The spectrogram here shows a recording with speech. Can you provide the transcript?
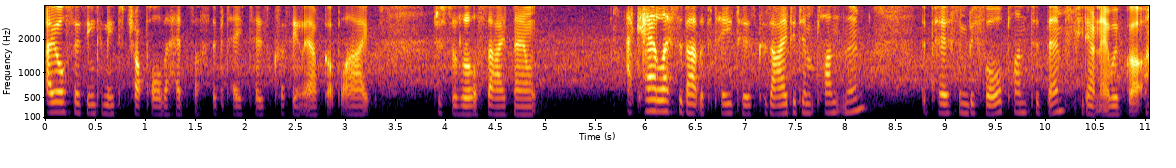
I also think I need to chop all the heads off the potatoes because I think they have got blight. Just as a little side note. I care less about the potatoes because I didn't plant them. The person before planted them. If you don't know, we've got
